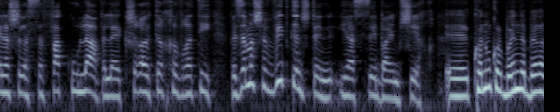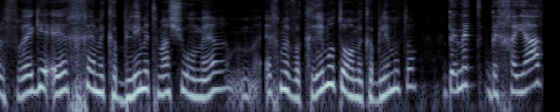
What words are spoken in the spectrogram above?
אלא של השפה כולה, ולהקשר היותר חברתי. וזה מה שוויטגנשטיין יעשה בהמשך. אה, קודם כל בואי נדבר על פרגה, איך אה, מקבלים את מה שהוא אומר? איך מבקרים אותו או מקבלים אותו? באמת, בחייו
